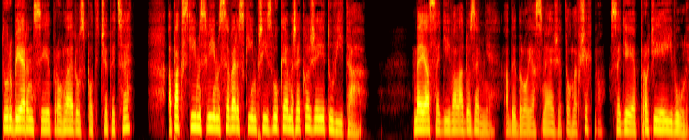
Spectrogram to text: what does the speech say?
Turbjern si ji prohlédl spod čepice a pak s tím svým severským přízvukem řekl, že ji tu vítá. Meja se dívala do země, aby bylo jasné, že tohle všechno se děje proti její vůli.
